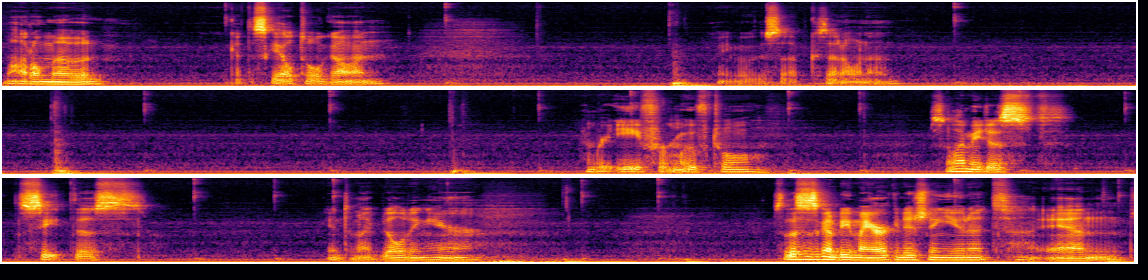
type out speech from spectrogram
Model mode. Got the scale tool going. This up because I don't want to Remember E for move tool. So let me just seat this into my building here. So this is going to be my air conditioning unit and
